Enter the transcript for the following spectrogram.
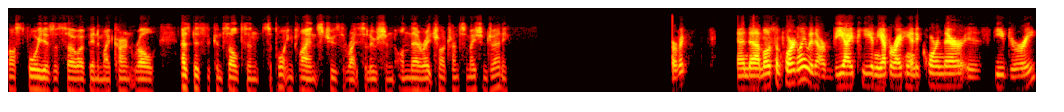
the past four years or so, I've been in my current role as business consultant, supporting clients choose the right solution on their HR transformation journey. Perfect. And uh, most importantly, with our VIP in the upper right-handed corner there is Steve Drury.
